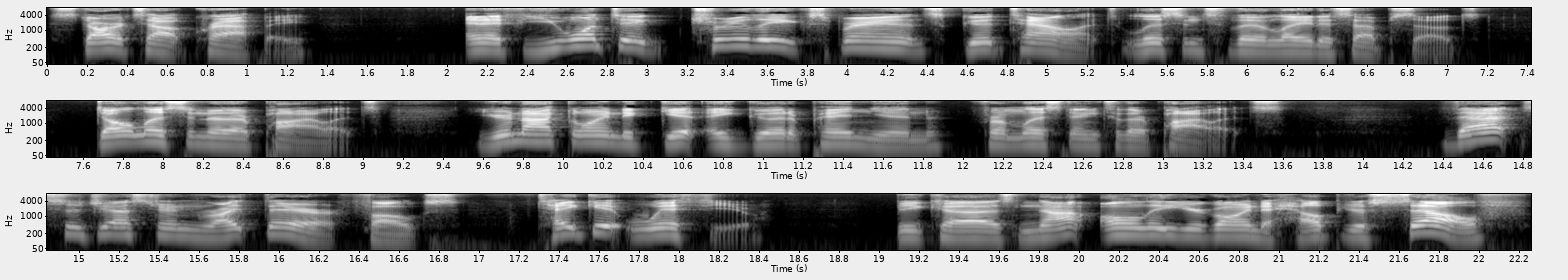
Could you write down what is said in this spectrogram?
starts out crappy. And if you want to truly experience good talent, listen to their latest episodes. Don't listen to their pilots. You're not going to get a good opinion from listening to their pilots. That suggestion right there, folks, take it with you because not only you're going to help yourself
